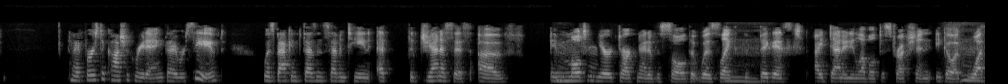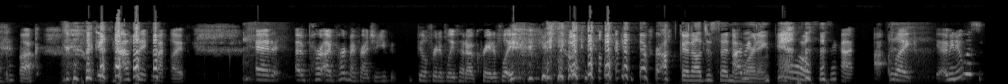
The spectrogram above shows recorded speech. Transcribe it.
My first Akashic reading that I received was back in 2017 at the genesis of a mm. multi-year dark night of the soul that was like mm. the biggest identity level destruction egoic what the fuck is happening in my life and I, par- I pardon my French you could feel free to bleep that out creatively. We're all good. I'll just send a warning. oh man like I mean it was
